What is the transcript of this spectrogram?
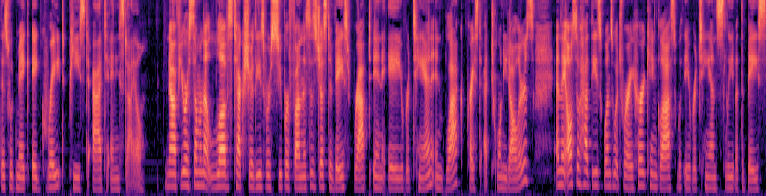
this would make a great piece to add to any style. Now, if you are someone that loves texture, these were super fun. This is just a vase wrapped in a rattan in black, priced at $20. And they also had these ones which were a hurricane glass with a rattan sleeve at the base.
